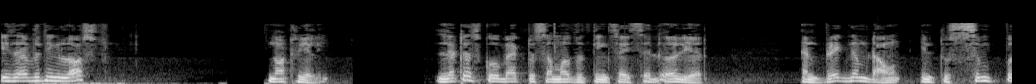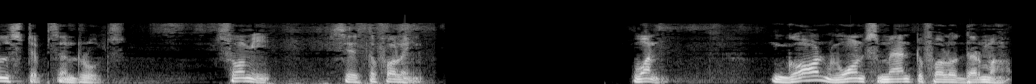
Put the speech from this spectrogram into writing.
Is everything lost? Not really. Let us go back to some of the things I said earlier and break them down into simple steps and rules. Swami says the following. 1. God wants man to follow Dharma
